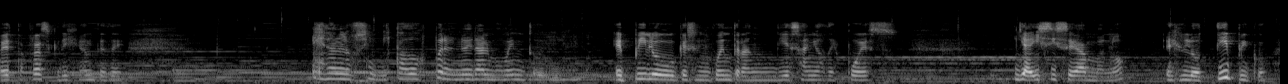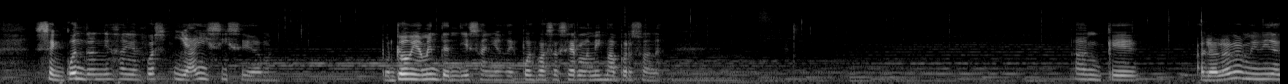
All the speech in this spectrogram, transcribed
esta frase que dije antes de eran los indicados pero no era el momento y epílogo que se encuentran 10 años después y ahí sí se aman, ¿no? Es lo típico. Se encuentran 10 años después y ahí sí se aman. Porque obviamente en 10 años después vas a ser la misma persona aunque a lo largo de mi vida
